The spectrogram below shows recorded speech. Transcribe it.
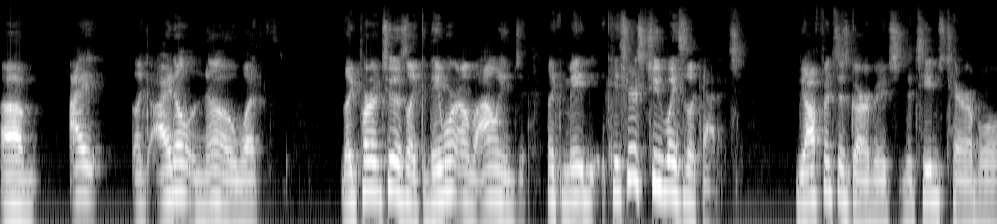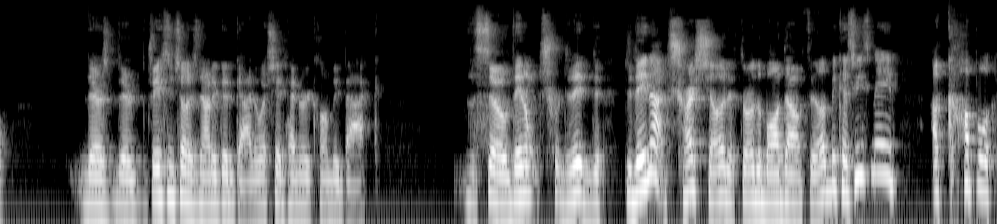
Um, I like I don't know what like part of it too is like they weren't allowing like maybe because here's two ways to look at it. The offense is garbage. The team's terrible there's there Jason Shelley's not a good guy. They wish they had Henry Colombi back. So they don't tr- do they do they not trust Shelley to throw the ball downfield because he's made a couple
